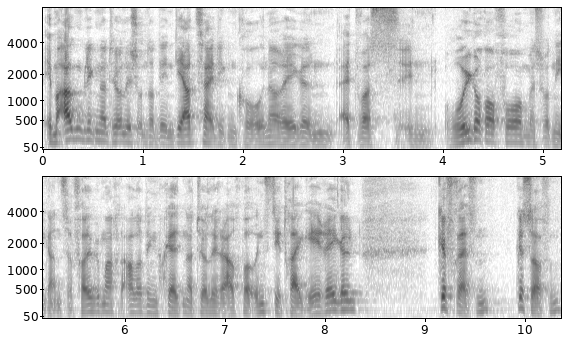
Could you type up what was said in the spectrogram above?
Im Augenblick natürlich unter den derzeitigen Corona-Regeln etwas in ruhigerer Form. Es wird nie ganz so voll gemacht. Allerdings gelten natürlich auch bei uns die 3G-Regeln. Gefressen, gesoffen,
